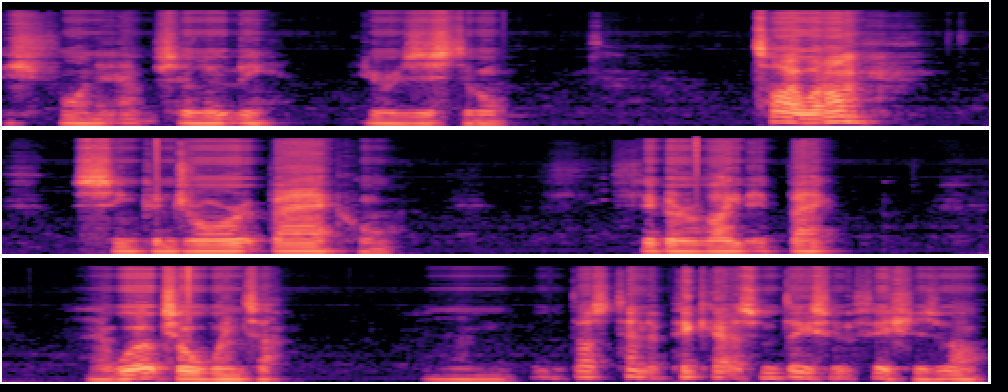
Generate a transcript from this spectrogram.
fish find it absolutely irresistible. Tie one on, sink and draw it back, or figure of eight it back. And it works all winter. Um, it does tend to pick out some decent fish as well.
